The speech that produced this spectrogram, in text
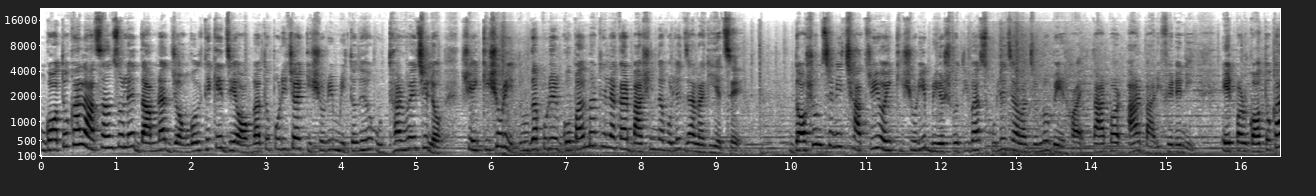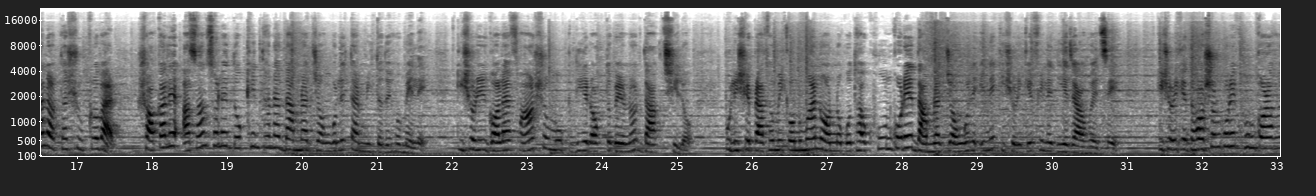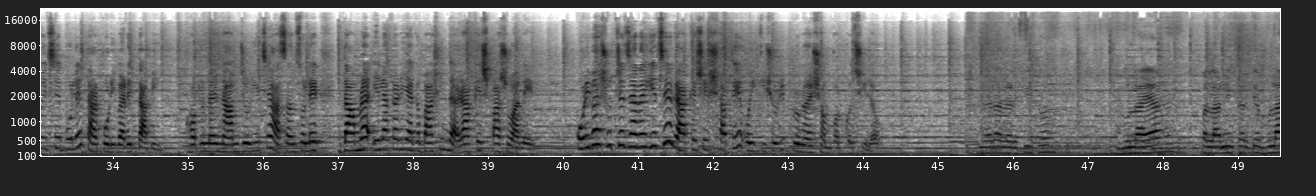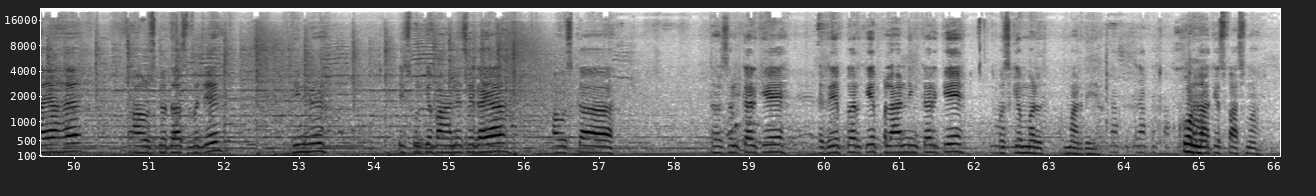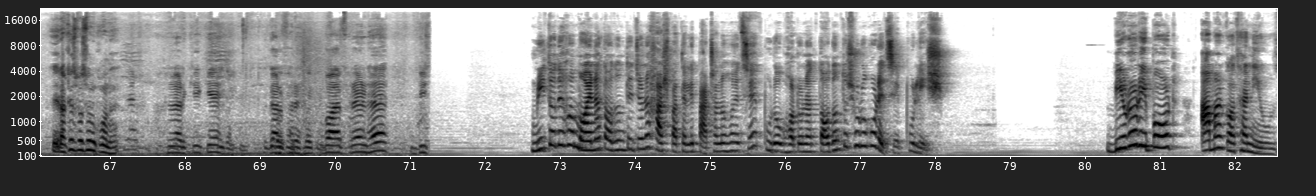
গতকাল আসানসোলের দামরার জঙ্গল থেকে যে অজ্ঞাত পরিচয় কিশোরীর মৃতদেহ উদ্ধার হয়েছিল, সেই কিশোরী দুর্গাপুরের গোপালমাঠ এলাকার বাসিন্দা বলে জানা গিয়েছে। দশম শ্রেণির ছাত্রী ওই কিশোরী বৃহস্পতিবার স্কুলে যাওয়ার জন্য বের হয়, তারপর আর বাড়ি ফেরেনি। এরপর গতকাল, অর্থাৎ শুক্রবার, সকালে আসানসোলের দক্ষিণ থানার দামরার জঙ্গলে তার মৃতদেহ মেলে। কিশোরীর গলায় ফাঁস ও মুখ দিয়ে রক্ত বেরোনোর দাগ ছিল। পুলিশের প্রাথমিক অনুমান অন্য কোথাও খুন করে দামরার জঙ্গলে এনে কিশোরীকে ফেলে দিয়ে যাওয়া হয়েছে কিশোরীকে ধর্ষণ করে খুন করা হয়েছে বলে তার পরিবারের দাবি ঘটনায় নাম জড়িয়েছে আসানসোলের দামরা এলাকারই এক বাসিন্দা রাকেশ পাসওয়ানের পরিবার সূত্রে জানা গিয়েছে রাকেশের সাথে ওই কিশোরীর প্রণয়ের সম্পর্ক ছিল मेरा लड़की को बुलाया है प्लानिंग करके बुलाया है और उसको दस बजे दिन में स्कूल के बहाने से गया और उसका दर्शन करके रेप करके प्लानिंग करके उसके मर मार दिया कौन मार- राकेश पासवान ये राकेश पासवान कौन है लड़की के गर्लफ्रेंड बॉयफ्रेंड है बीच মৃতদেহ ময়না তদন্তের জন্য হাসপাতালে পাঠানো হয়েছে পুরো ঘটনার তদন্ত শুরু করেছে পুলিশ ব্যুরো রিপোর্ট আমার কথা নিউজ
